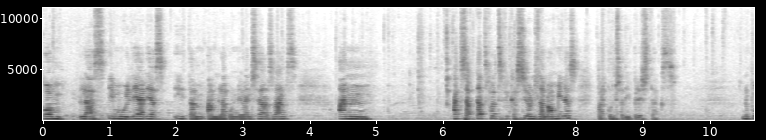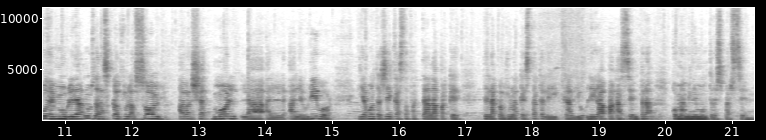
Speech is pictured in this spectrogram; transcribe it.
com les immobiliàries i amb la connivència dels bancs han acceptat falsificacions de nòmines per concedir préstecs. No podem oblidar-nos de les clàusules sol, ha baixat molt l'Euríbor, hi ha molta gent que està afectada perquè té la clàusula aquesta que li, que li obliga a pagar sempre com a mínim un 3%.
